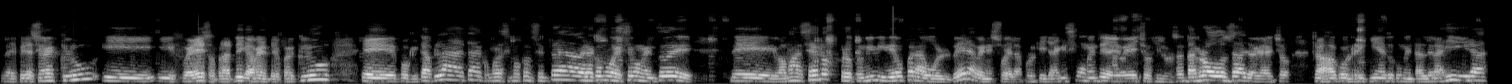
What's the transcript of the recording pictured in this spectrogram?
La inspiración es club y, fue eso prácticamente, fue club, eh, poquita plata, como lo hacemos concentrado, era como ese momento de, vamos a hacerlo, mi video para volver a Venezuela, porque ya en ese momento ya yo había hecho Gilberto Santa Rosa, ya había hecho, trabajado con Ricky en el documental de la gira,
